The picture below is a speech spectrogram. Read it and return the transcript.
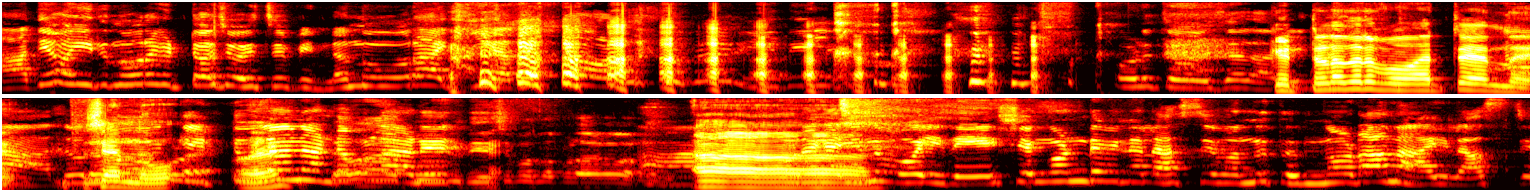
ആദ്യം ഇരുന്നൂറ് കിട്ടോ ചോദിച്ചു പിന്നെ നൂറാക്കി. ഓളെ ചോദിച്ചതാ. പോറ്റെന്ന് പക്ഷെ പോയി. ദേഷ്യം കൊണ്ട് പിന്നെ ലാസ്റ്റ് വന്ന് തിന്നോടാന്നായി ലാസ്റ്റ്.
